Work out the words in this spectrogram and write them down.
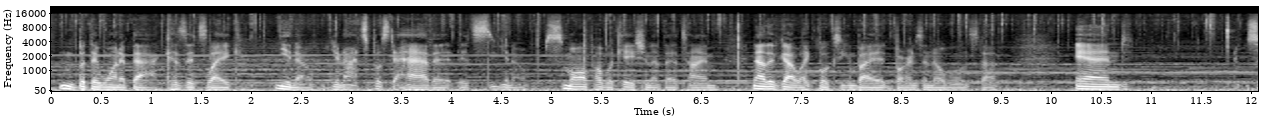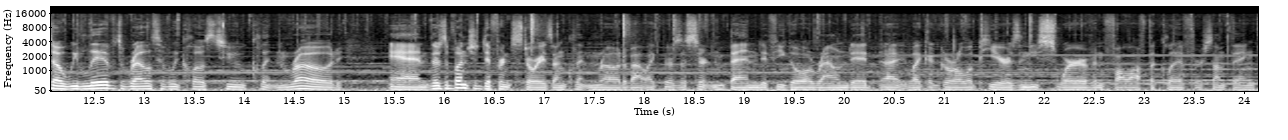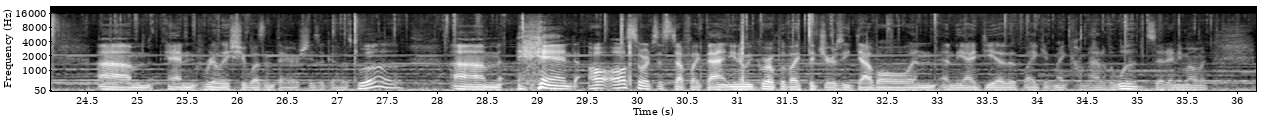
but they want it back because it's like you know you're not supposed to have it. It's you know small publication at that time. Now they've got like books you can buy at barnes and noble and stuff. And so we lived relatively close to clinton road and there's a bunch of different stories on clinton road about like there's a certain bend if you go around it uh, like a girl appears and you swerve and fall off the cliff or something um, and really she wasn't there she's a ghost Whoa um, and all, all sorts of stuff like that. And, you know, we grew up with like the Jersey Devil and, and the idea that like it might come out of the woods at any moment.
